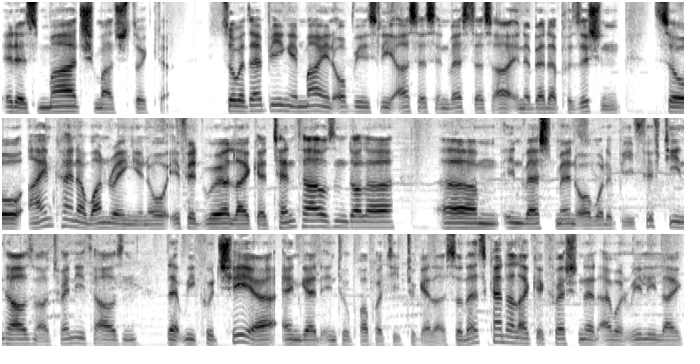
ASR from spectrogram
it is much, much stricter. So with that being in mind, obviously us as investors are in a better position. So I'm kind of wondering, you know, if it were like a $10,000 um, investment, or would it be 15,000 or 20,000 that we could share and get into property together? So that's kind of like a question that I would really like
